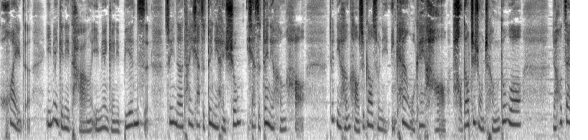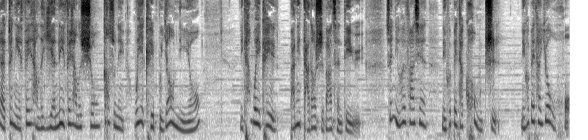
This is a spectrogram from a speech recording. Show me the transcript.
坏的。一面给你糖，一面给你鞭子。所以呢，他一下子对你很凶，一下子对你很好。对你很好是告诉你，你看我可以好好到这种程度哦。然后再来对你非常的严厉，非常的凶，告诉你我也可以不要你哦。你看我也可以把你打到十八层地狱。所以你会发现，你会被他控制。你会被他诱惑，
